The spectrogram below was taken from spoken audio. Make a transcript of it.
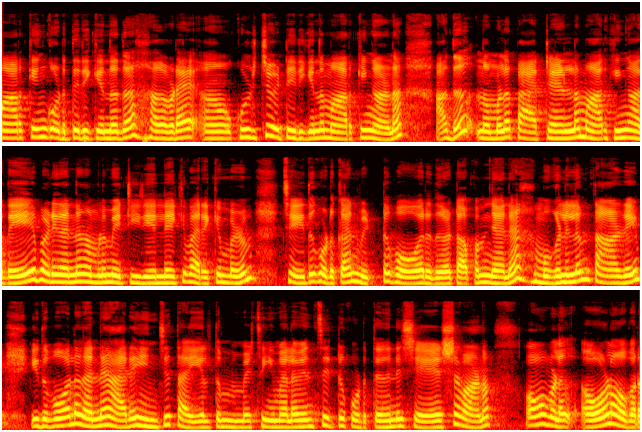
മാർക്കിംഗ് കൊടുത്തിരിക്കുന്നത് അവിടെ കുഴിച്ചു വെട്ടിയിരിക്കുന്ന മാർക്കിംഗ് ആണ്. അത് നമ്മൾ പാറ്റേണിലെ മാർക്കിംഗ് അതേപടി തന്നെ നമ്മൾ മെറ്റീരിയലിലേക്ക് വരയ്ക്കുമ്പോഴും ചെയ്ത് കൊടുക്കാൻ വിട്ടു പോകരുത് കേട്ടോ. അപ്പം ഞാൻ മുകളിലും താഴെയും ഇതുപോലെ തന്നെ അര ഇഞ്ച് തയ്യൽ തുമ്പ് സീം അലവൻസ് ഇട്ട് കൊടുത്തതിന് ശേഷമാണ് ഓവൾ ഓൾ ഓവർ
